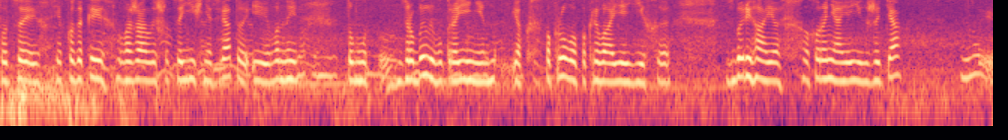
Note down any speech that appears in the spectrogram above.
то це як козаки вважали, що це їхнє свято, і вони тому зробили в Україні, як покрова покриває їх, е, зберігає, охороняє їх життя. Ну і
